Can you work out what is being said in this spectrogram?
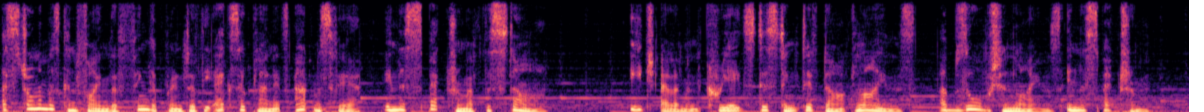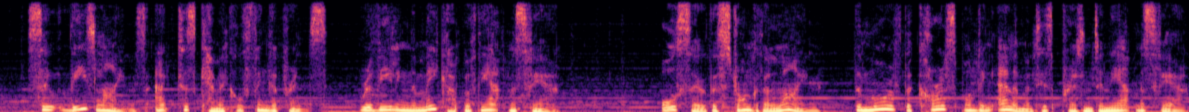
astronomers can find the fingerprint of the exoplanet's atmosphere in the spectrum of the star. Each element creates distinctive dark lines, absorption lines in the spectrum. So these lines act as chemical fingerprints, revealing the makeup of the atmosphere. Also, the stronger the line, the more of the corresponding element is present in the atmosphere.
